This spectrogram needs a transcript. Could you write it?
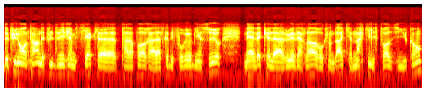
depuis longtemps, depuis le 19e siècle, euh, par rapport à la traite des fourrures, bien sûr, mais avec la ruée vers l'or au Klondike qui a marqué l'histoire du Yukon,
